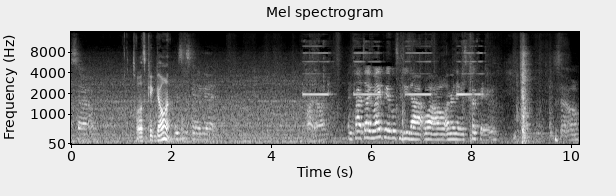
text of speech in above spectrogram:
So So let's get going. this is gonna get. hot. In fact, I might be able to do that while everything is cooking. So.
